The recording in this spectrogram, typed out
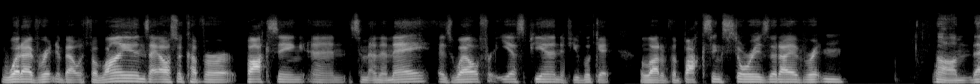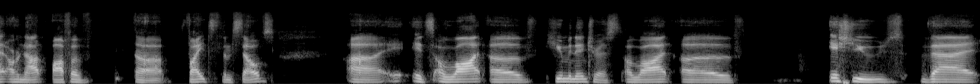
what I've written about with the Lions, I also cover boxing and some MMA as well for ESPN. If you look at a lot of the boxing stories that I have written um, that are not off of uh, fights themselves, uh, it's a lot of human interest, a lot of issues that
